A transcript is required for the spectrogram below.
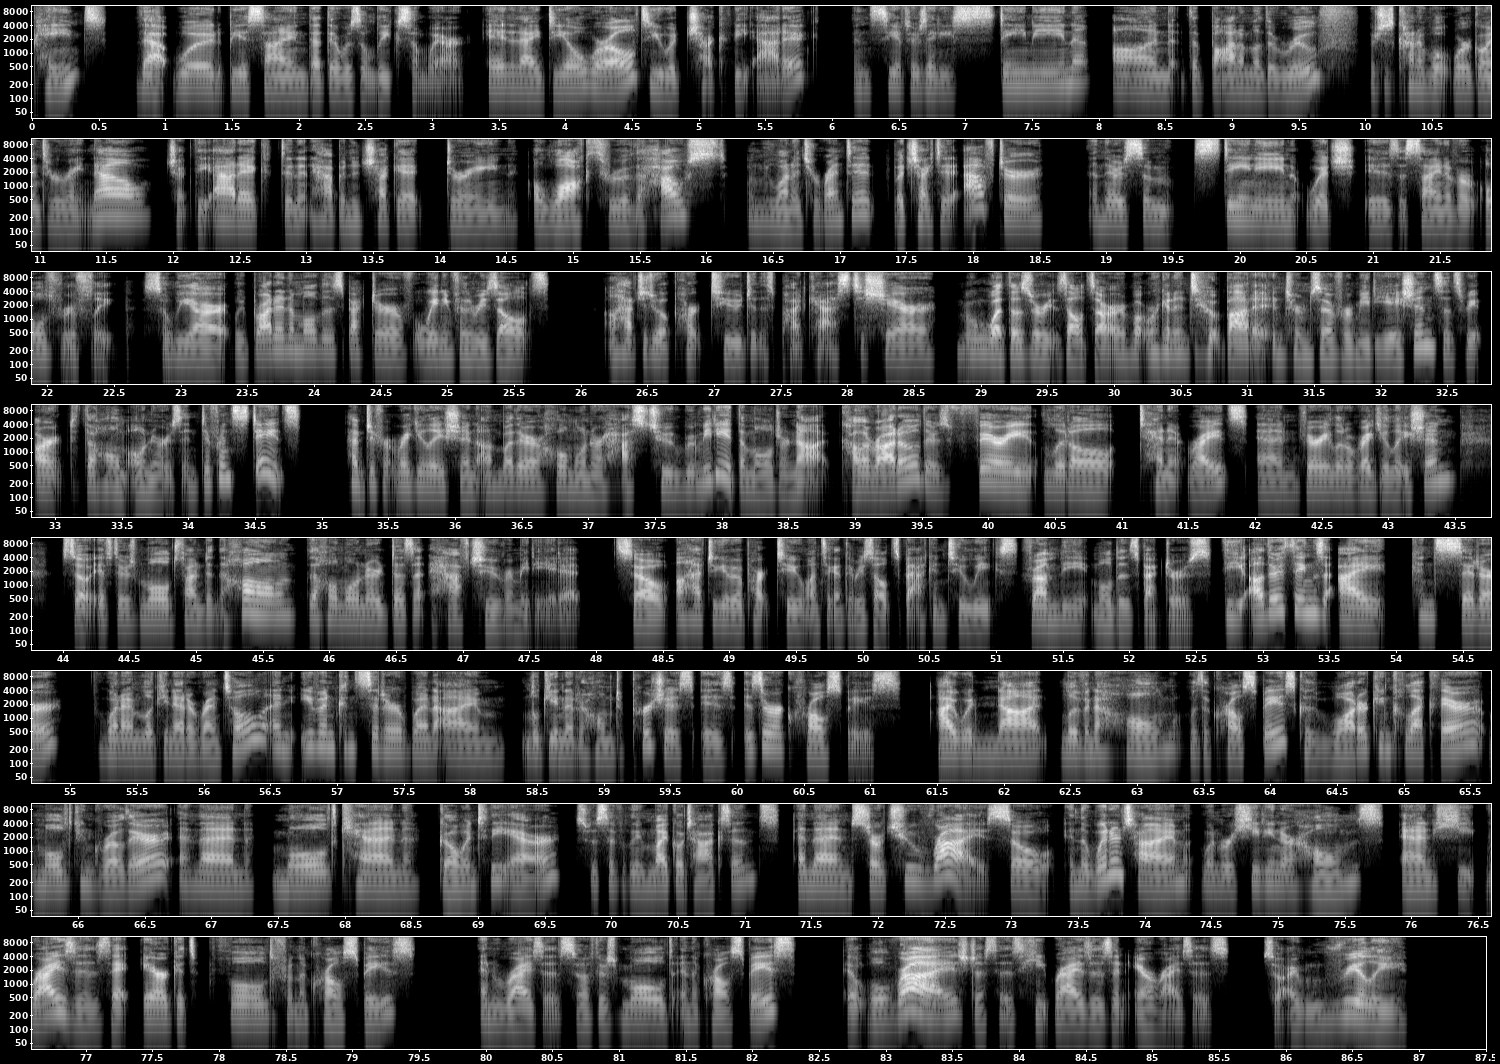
paint? That would be a sign that there was a leak somewhere. In an ideal world, you would check the attic and see if there's any staining on the bottom of the roof, which is kind of what we're going through right now. Check the attic. Didn't happen to check it during a walkthrough of the house when we wanted to rent it, but checked it after. And there's some staining, which is a sign of an old roof leak. So we are, we brought in a mold inspector, waiting for the results. I'll have to do a part two to this podcast to share what those results are, and what we're going to do about it in terms of remediation, since we aren't the homeowners in different states have different regulation on whether a homeowner has to remediate the mold or not. Colorado, there's very little tenant rights and very little regulation. So if there's mold found in the home, the homeowner doesn't have to remediate it. So I'll have to give a part two once I get the results back in two weeks from the mold inspectors. The other things I consider when I'm looking at a rental and even consider when I'm looking at a home to purchase is is there a crawl space? I would not live in a home with a crawl space because water can collect there, mold can grow there, and then mold can go into the air, specifically mycotoxins, and then start to rise. So in the wintertime, when we're heating our homes and heat rises, that air gets pulled from the crawl space and rises. So if there's mold in the crawl space, it will rise just as heat rises and air rises. So I really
